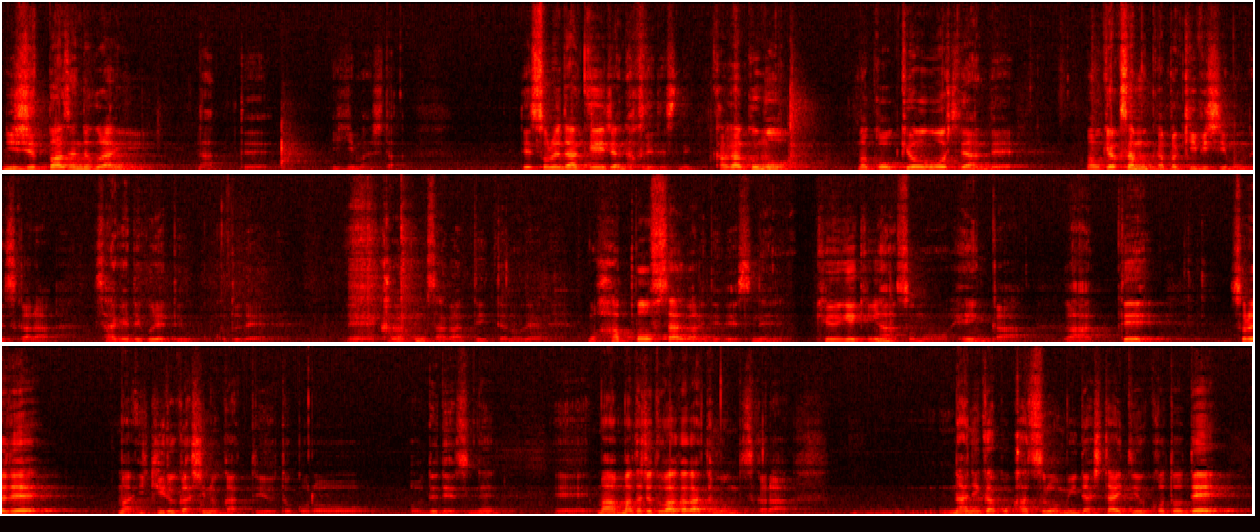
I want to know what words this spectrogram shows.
20%ぐらいになっていきました。でそれだけじゃなくてですね価格もまあこう競合してたんで、まあ、お客さんもやっぱ厳しいもんですから下げてくれということで、えー価格も下がっていったのでもう八方塞がりでですね急激なその変化があってそれで、まあ、生きるか死ぬかっていうところでですね、えーまあ、またちょっと若かったもんですから何かこう活路を見出したいということで、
